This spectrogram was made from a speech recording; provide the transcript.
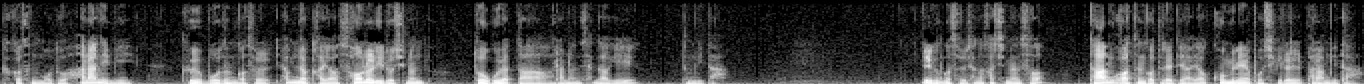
그것은 모두 하나님이 그 모든 것을 협력하여 선을 이루시는 도구였다라는 생각이 듭니다. 읽은 것을 생각하시면서 다음과 같은 것들에 대하여 고민해 보시기를 바랍니다.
